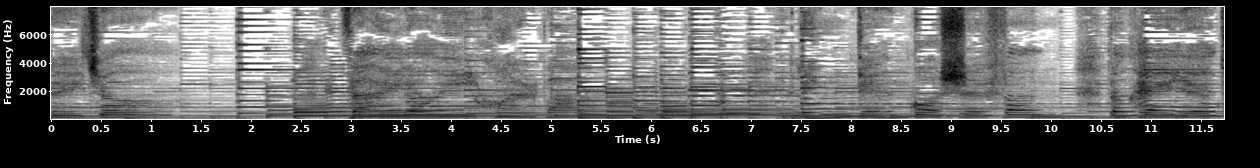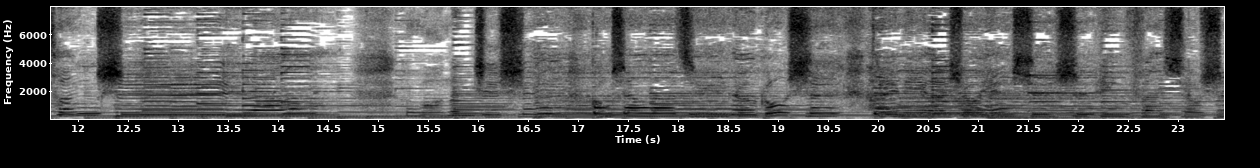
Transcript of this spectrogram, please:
杯就，再聊一会儿吧。零点过十分，等黑夜吞噬啊。我们只是共享了几个故事，对你来说也许是平凡小事。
